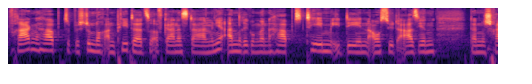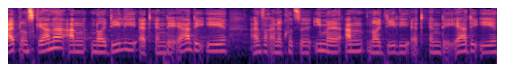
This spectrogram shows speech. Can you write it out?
Fragen habt, bestimmt noch an Peter zu Afghanistan, wenn ihr Anregungen habt, Themen, Ideen aus Südasien, dann schreibt uns gerne an neudeli.ndr.de einfach ein eine kurze E-Mail an neudeli.ndr.de.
